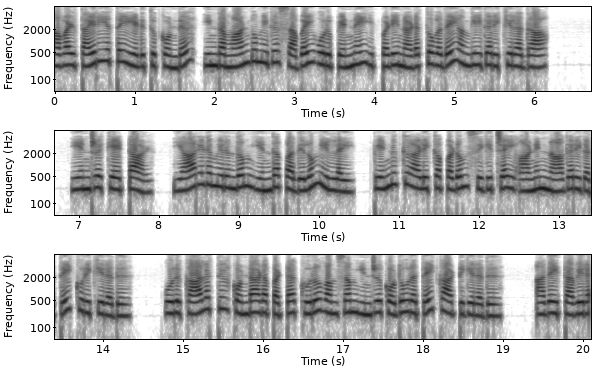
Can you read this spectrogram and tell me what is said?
அவள் தைரியத்தை எடுத்துக்கொண்டு இந்த மாண்புமிகு சபை ஒரு பெண்ணை இப்படி நடத்துவதை அங்கீகரிக்கிறதா? என்று கேட்டாள். யாரிடமிருந்தும் எந்த பதிலும் இல்லை. பெண்ணுக்கு அளிக்கப்படும் சிகிச்சை ஆணின் நாகரிகத்தை குறிக்கிறது. ஒரு காலத்தில் கொண்டாடப்பட்ட குரு வம்சம் இன்று கொடூரத்தை காட்டுகிறது. அதை தவிர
